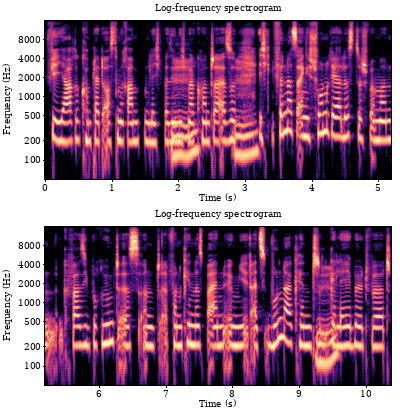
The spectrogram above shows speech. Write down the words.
vier Jahre komplett aus dem Rampenlicht, weil sie Mhm. nicht mehr konnte. Also Mhm. ich finde das eigentlich schon realistisch, wenn man quasi berühmt ist und von Kindesbeinen irgendwie als Wunderkind Mhm. gelabelt wird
